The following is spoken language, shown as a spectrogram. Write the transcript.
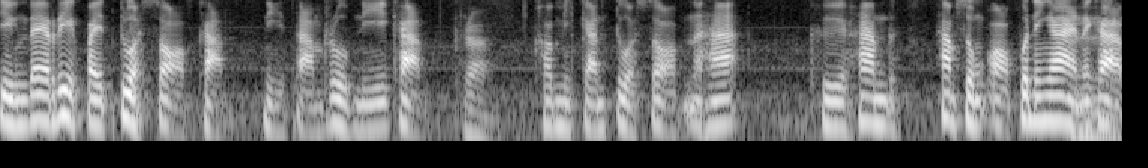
จึงได้เรียกไปตรวจสอบครับ นี่ตามรูปนี้ครับ ครับเขามีการตรวจสอบนะฮะคือห้ามห้ามส่งออกพูดง่ายๆนะครับ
